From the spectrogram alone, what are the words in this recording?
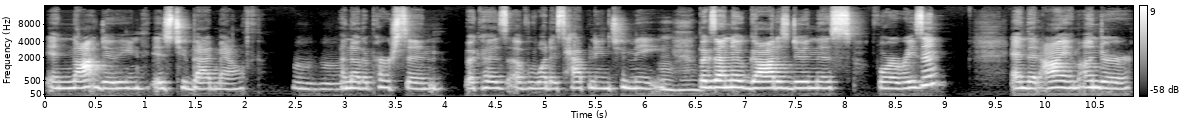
in not doing is to badmouth mm-hmm. another person because of what is happening to me. Mm-hmm. Because I know God is doing this for a reason and that I am under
